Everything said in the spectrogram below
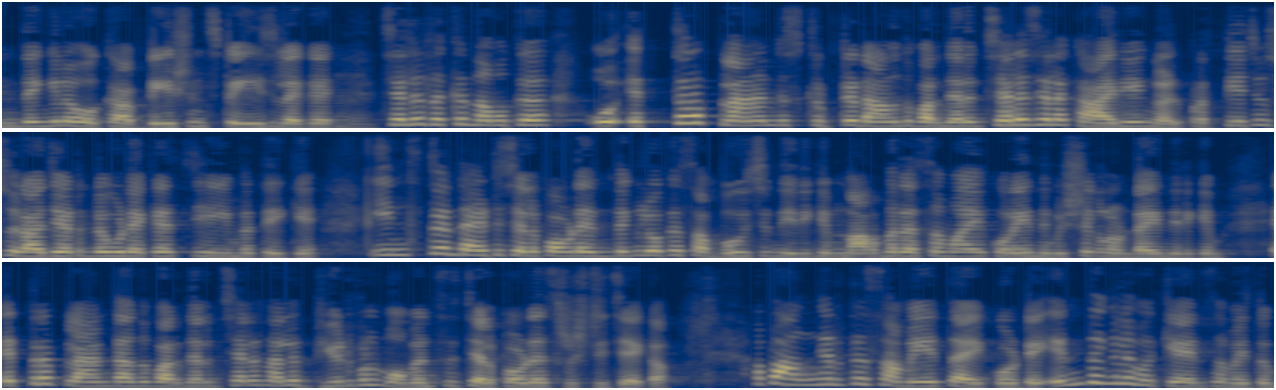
എന്തെങ്കിലും ഒക്കെ അപ്ഡേഷൻ സ്റ്റേജിലൊക്കെ ചിലതൊക്കെ നമുക്ക് എത്ര പ്ലാൻഡ് സ്ക്രിപ്റ്റഡ് ആണെന്ന് പറഞ്ഞാലും ചില ചില കാര്യങ്ങൾ പ്രത്യേകിച്ചും സുരാജേട്ടന്റെ കൂടെ ഒക്കെ ചെയ്യുമ്പോഴത്തേക്ക് ഇൻസ്റ്റന്റ് ആയിട്ട് ചിലപ്പോൾ അവിടെ എന്തെങ്കിലുമൊക്കെ സംഭവിച്ചെന്നിരിക്കും നർമ്മരസമായ കുറെ നിമിഷങ്ങൾ ഉണ്ടായിരുന്നിരിക്കും. എത്ര പ്ലാൻഡ് ആണെന്ന് പറഞ്ഞാലും ചില നല്ല ബ്യൂട്ടിഫുൾ മൊമെന്റ്സ് ചിലപ്പോൾ അവിടെ സൃഷ്ടിച്ചേക്കാം. അപ്പൊ അങ്ങനത്തെ സമയത്തായിക്കോട്ടെ എന്തെങ്കിലുമൊക്കെ ആയിരുന്ന സമയത്തും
